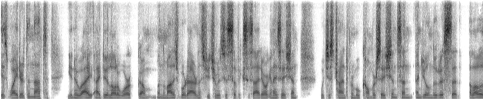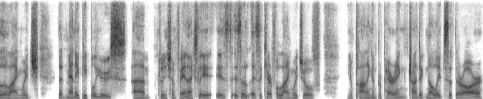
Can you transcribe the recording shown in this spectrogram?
is wider than that. You know, I, I do a lot of work um, on the Management Board of Ireland's Future, which is a civic society organisation, which is trying to promote conversations. And, and you'll notice that a lot of the language that many people use, um, including Sinn Féin, actually, is is a, is a careful language of, you know, planning and preparing, trying to acknowledge that there are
